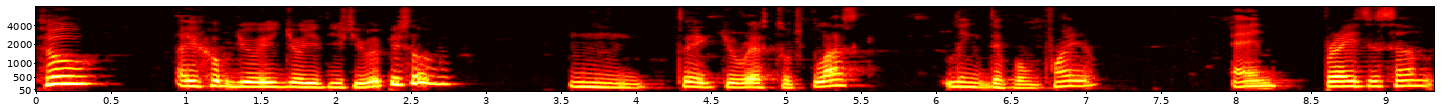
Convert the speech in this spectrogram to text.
So I hope you enjoyed this new episode. Mm, take your Estus flask link the bonfire and sun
